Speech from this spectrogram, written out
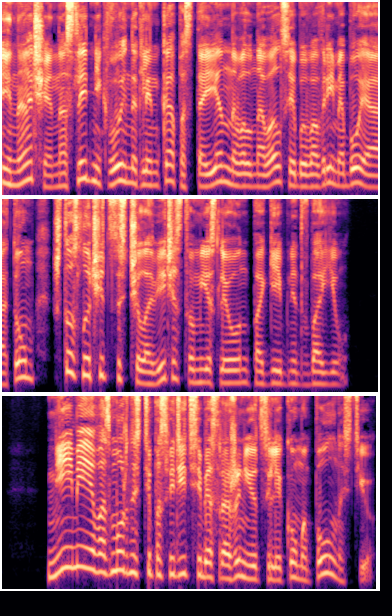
Иначе наследник воина клинка постоянно волновался бы во время боя о том, что случится с человечеством, если он погибнет в бою. Не имея возможности посвятить себя сражению целиком и полностью,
